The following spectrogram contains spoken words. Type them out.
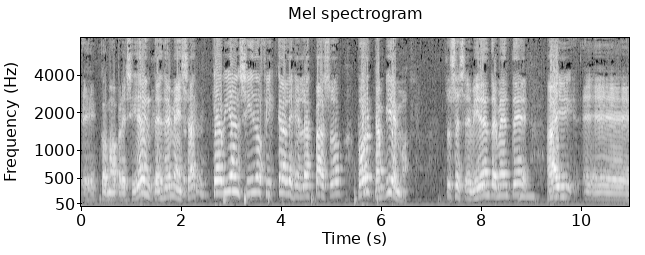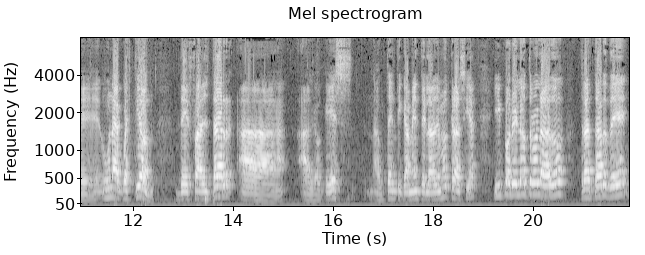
eh, como presidentes de mesa que habían sido fiscales en las pasos por Cambiemos. Entonces, evidentemente hay eh, una cuestión de faltar a, a lo que es auténticamente la democracia y por el otro lado tratar de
